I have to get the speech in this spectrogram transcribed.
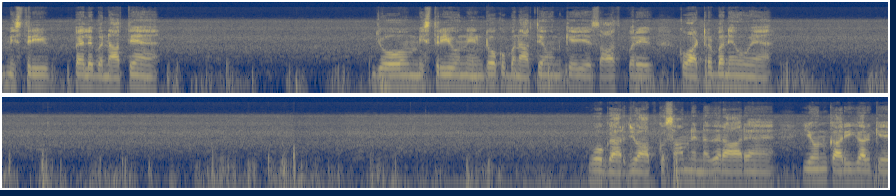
मिस्त्री पहले बनाते हैं। जो मिस्त्री उन ईंटों को बनाते हैं, उनके ये साथ पर एक क्वार्टर बने हुए हैं। वो घर जो आपको सामने नज़र आ रहे हैं, ये उन कारीगर के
